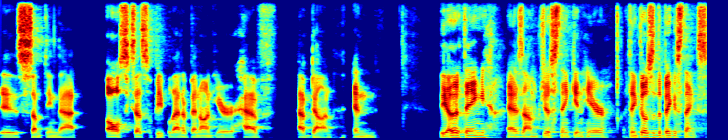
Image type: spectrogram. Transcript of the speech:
is something that all successful people that have been on here have have done. And the other thing, as I'm just thinking here, I think those are the biggest things.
